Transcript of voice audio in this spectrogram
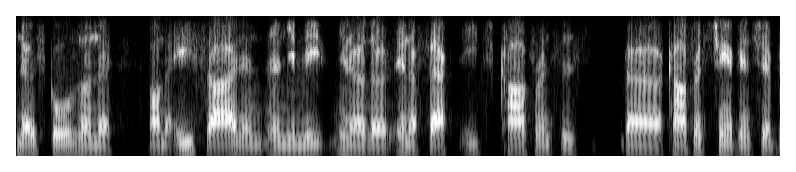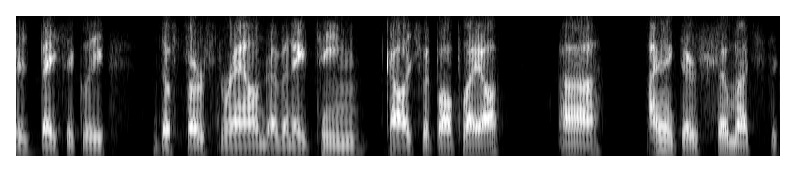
Those schools on the on the east side, and and you meet, you know, the in effect each conference is uh, conference championship is basically the first round of an eight-team college football playoff. Uh, I think there's so much that,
